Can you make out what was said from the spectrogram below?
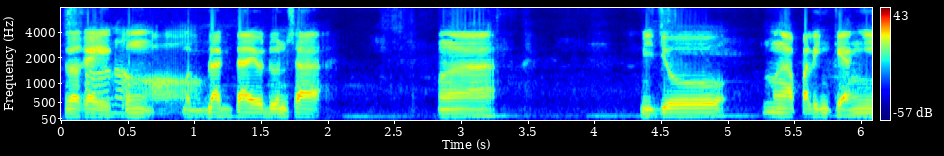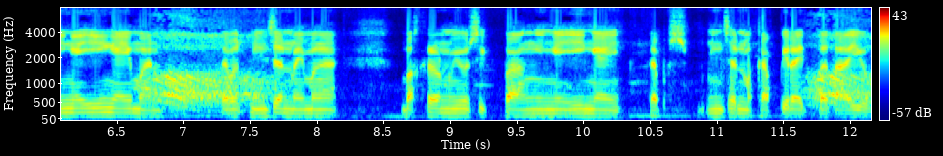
Diba kay kung mag-vlog tayo doon sa mga medyo mga palengke ang ingay-ingay man. Tapos minsan may mga background music pa ang ingay-ingay. Tapos minsan makapiright pa tayo.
